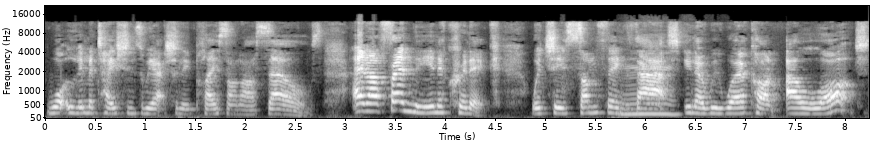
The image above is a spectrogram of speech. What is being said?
what limitations we actually place on ourselves. And our friend, the inner critic, which is something mm. that, you know, we work on a lot,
